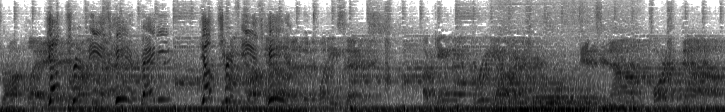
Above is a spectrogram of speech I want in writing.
Draw play. Yo, to the Trip is here, baby. Yo, He Trip is here. at the 26. A gain of three yards. It's now fourth down.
